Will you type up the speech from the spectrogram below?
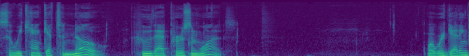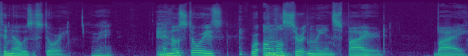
So we can't get to know who that person was. What we're getting to know is a story. Right. And those stories were almost certainly inspired by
